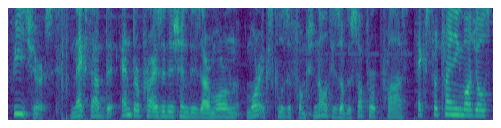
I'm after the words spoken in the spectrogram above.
features. Next up, the Enterprise Edition. These are more, more exclusive functionalities of the software plus extra training modules.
